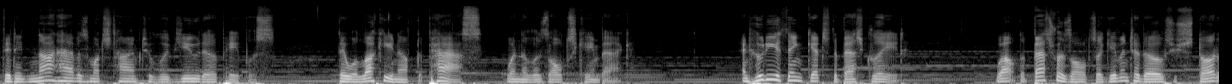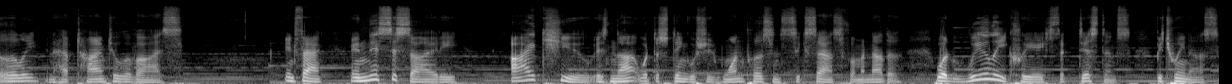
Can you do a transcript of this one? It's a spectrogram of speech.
they did not have as much time to review their papers. They were lucky enough to pass when the results came back. And who do you think gets the best grade? Well, the best results are given to those who start early and have time to revise. In fact, in this society, IQ is not what distinguishes one person's success from another. What really creates the distance between us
